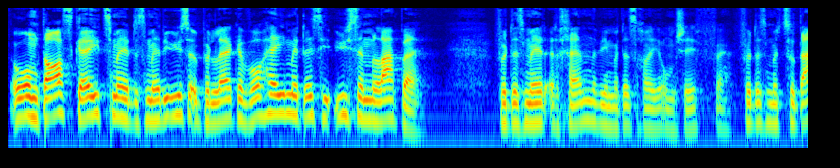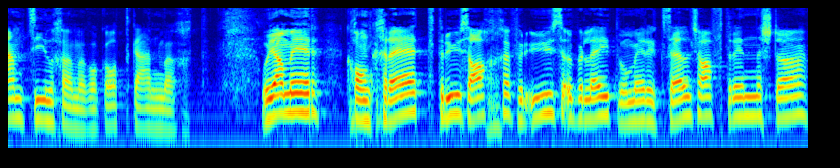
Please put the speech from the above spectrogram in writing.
Und um das geht es mir, dass wir uns überlegen, wo haben wir das in unserem Leben, für das wir erkennen, wie wir das umschiffen können. Für das wir zu dem Ziel kommen, wo Gott gerne möchte. Und ich habe mir konkret drei Sachen für uns überlegt, wo wir in der Gesellschaft drinnen stehen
